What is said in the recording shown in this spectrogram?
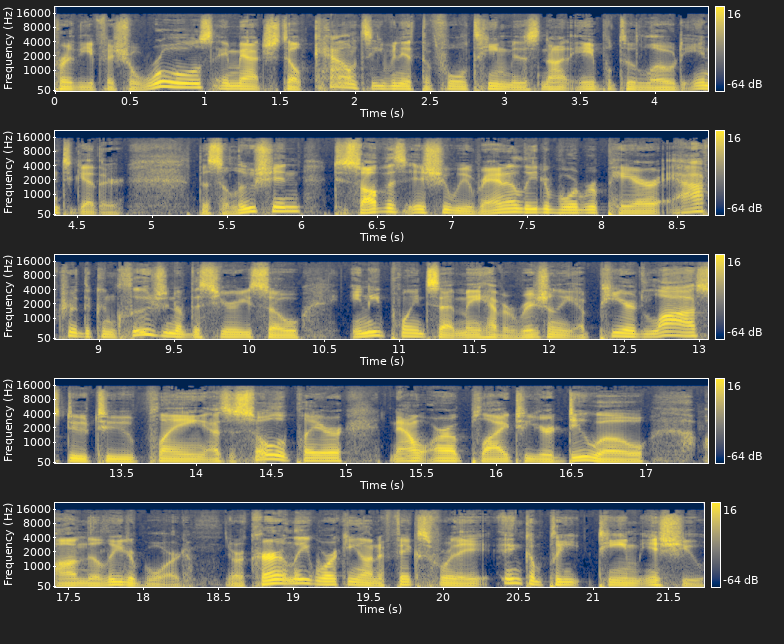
Per the official rules, a match still counts even if the full team is not able to load in together. The solution to solve this issue, we ran a leaderboard repair after the conclusion of the series, so any points that may have originally appeared lost due to playing as a solo player now are applied to your duo on the leaderboard. We're currently working on a fix for the incomplete team issue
